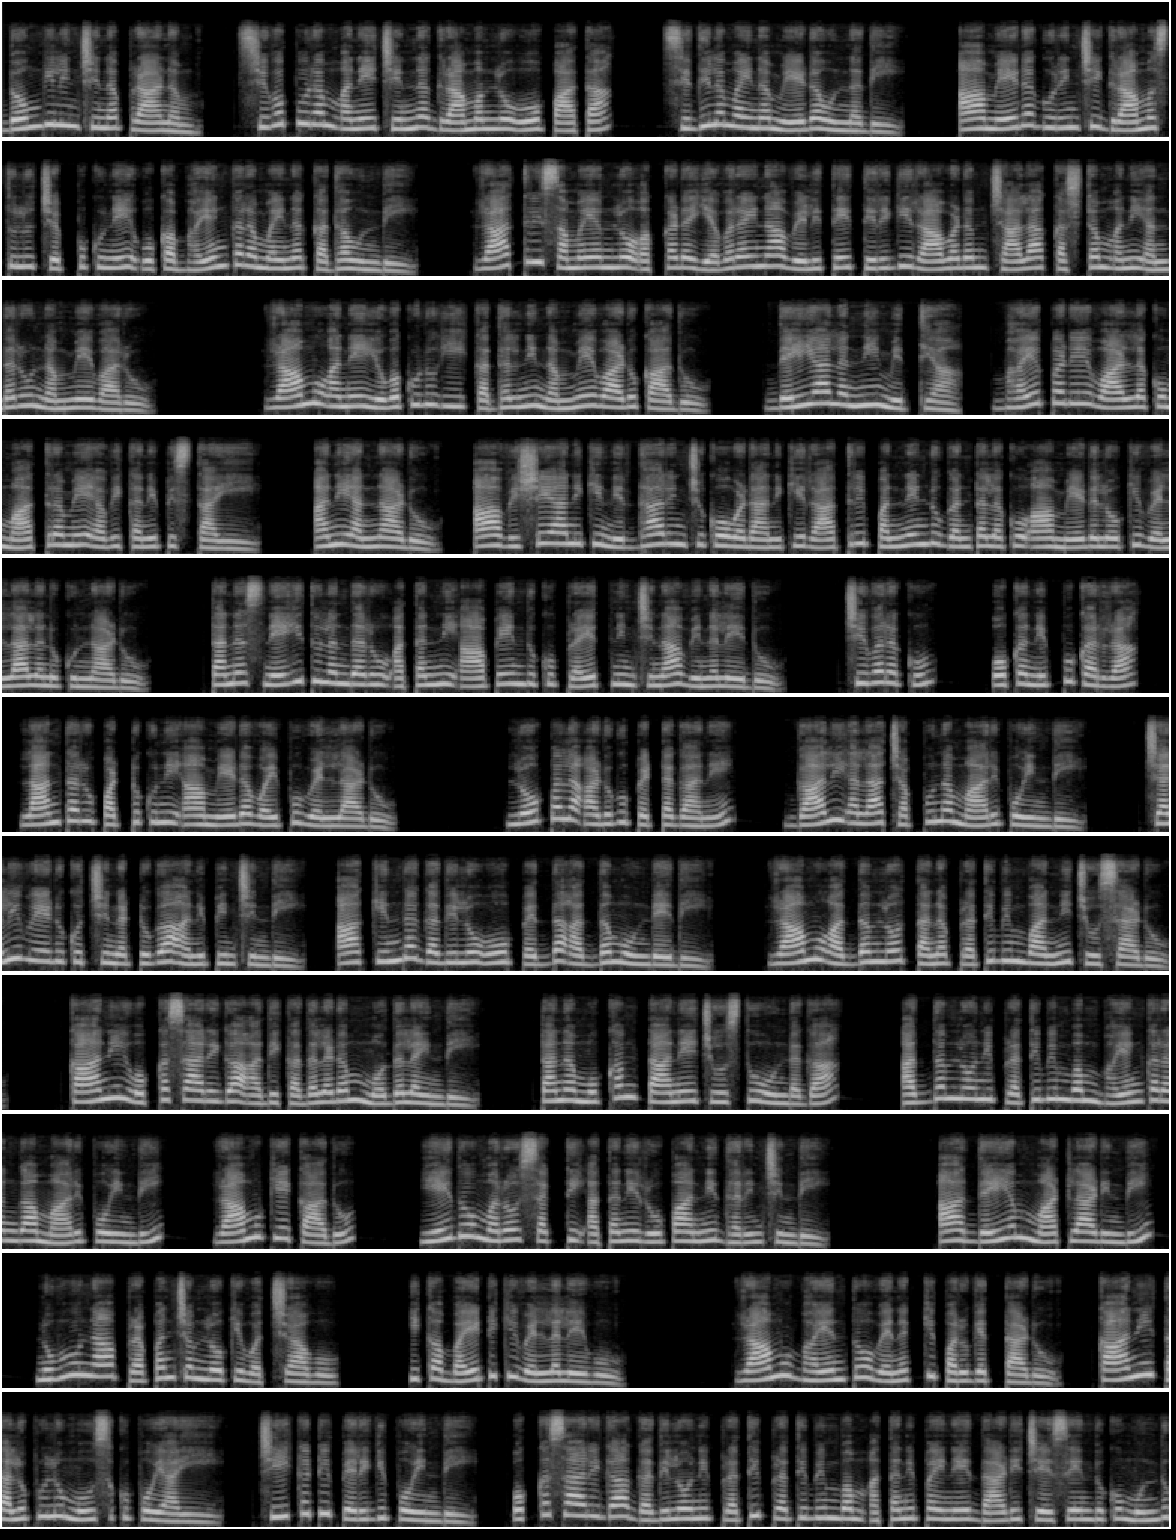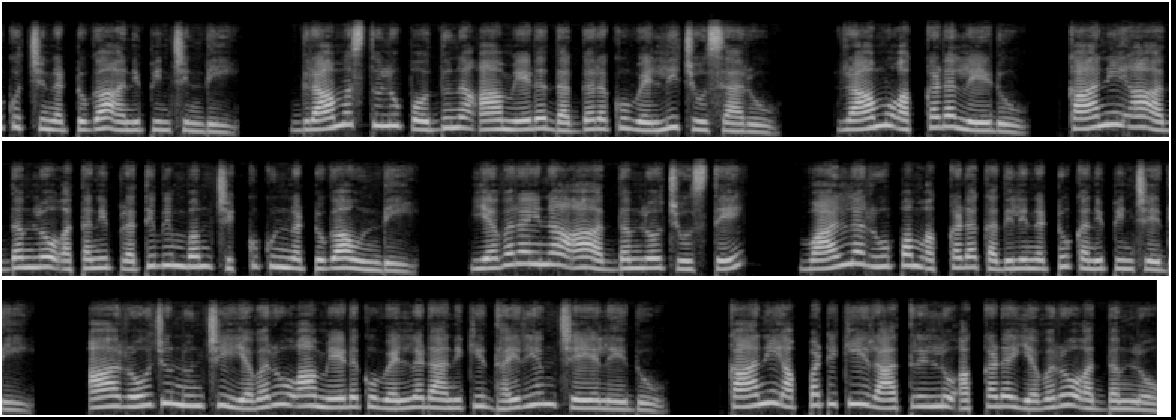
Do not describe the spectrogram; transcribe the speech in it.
దొంగిలించిన ప్రాణం. శివపురం అనే చిన్న గ్రామంలో ఓ పాత శిథిలమైన మేడ ఉన్నది. ఆ మేడ గురించి గ్రామస్తులు చెప్పుకునే ఒక భయంకరమైన కథ ఉంది. రాత్రి సమయంలో అక్కడ ఎవరైనా వెళితే తిరిగి రావడం చాలా కష్టం అని అందరూ నమ్మేవారు. రాము అనే యువకుడు ఈ కథల్ని నమ్మేవాడు కాదు. దెయ్యాలన్నీ మిథ్య. భయపడే వాళ్ళకు మాత్రమే అవి కనిపిస్తాయి. అని అన్నాడు. ఆ విషయానికి నిర్ధారించుకోవడానికి రాత్రి పన్నెండు గంటలకు ఆ మేడలోకి వెళ్ళాలనుకున్నాడు. తన స్నేహితులందరూ అతన్ని ఆపేందుకు ప్రయత్నించినా వినలేదు. చివరకు ఒక నిప్పుకర్ర లాంతరు పట్టుకుని ఆ మేడ వైపు వెళ్ళాడు. లోపల అడుగు పెట్టగానే గాలి అలా చప్పున మారిపోయింది. చలి వేడుకొచ్చినట్టుగా అనిపించింది. ఆ కింద గదిలో ఓ పెద్ద అద్దం ఉండేది. రాము అద్దంలో తన ప్రతిబింబాన్ని చూశాడు. కాని ఒక్కసారిగా అది కదలడం మొదలైంది. తన ముఖం తానే చూస్తూ ఉండగా అద్దంలోని ప్రతిబింబం భయంకరంగా మారిపోయింది. రాముకే కాదు ఏదో మరో శక్తి అతని రూపాన్ని ధరించింది. ఆ దెయ్యం మాట్లాడింది నువ్వు నా ప్రపంచంలోకి వచ్చావు. ఇక బయటికి వెళ్ళలేవు. రాము భయంతో వెనక్కి పరుగెత్తాడు. కాని తలుపులు మూసుకుపోయాయి. చీకటి పెరిగిపోయింది. ఒక్కసారిగా గదిలోని ప్రతి ప్రతిబింబం అతనిపైనే దాడి చేసేందుకు ముందుకొచ్చినట్టుగా అనిపించింది. గ్రామస్తులు పొద్దున ఆ మేడ దగ్గరకు వెళ్ళి చూశారు. రాము అక్కడ లేడు. కాని ఆ అద్దంలో అతని ప్రతిబింబం చిక్కుకున్నట్టుగా ఉంది. ఎవరైనా ఆ అద్దంలో చూస్తే వాళ్ళ రూపం అక్కడ కదిలినట్టు కనిపించేది. ఆ రోజు నుంచి ఎవరూ ఆ మేడకు వెళ్ళడానికి ధైర్యం చేయలేదు. కాని అప్పటికీ రాత్రిళ్ళు అక్కడ ఎవరో అద్దంలో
